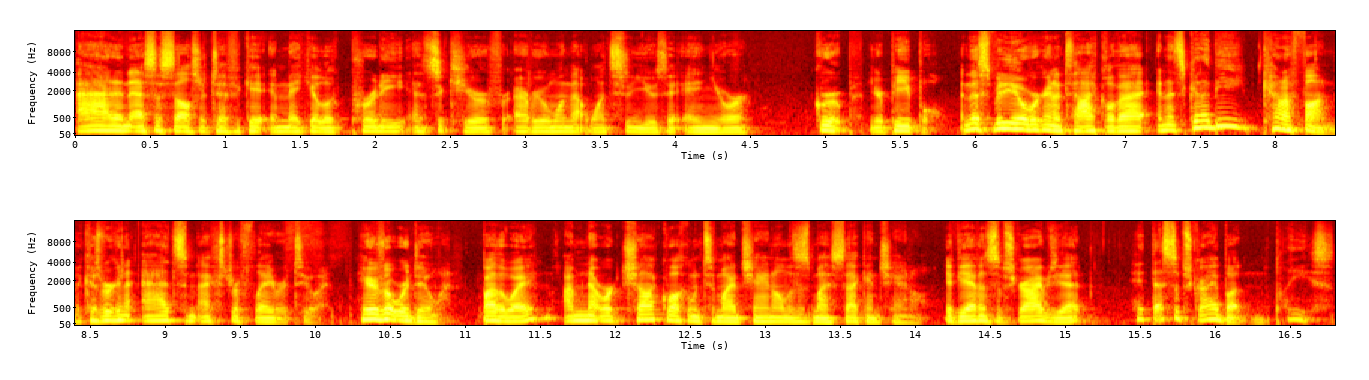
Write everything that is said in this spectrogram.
add an SSL certificate, and make it look pretty and secure for everyone that wants to use it in your group, your people. In this video, we're gonna tackle that, and it's gonna be kind of fun because we're gonna add some extra flavor to it. Here's what we're doing. By the way, I'm Network Chuck. Welcome to my channel. This is my second channel. If you haven't subscribed yet, hit that subscribe button, please.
